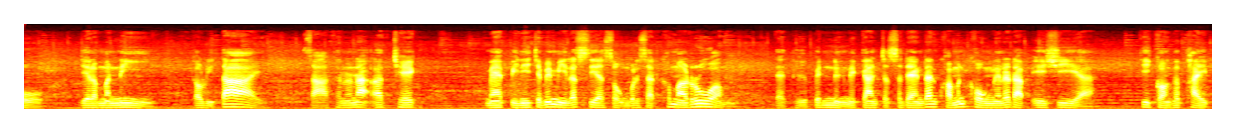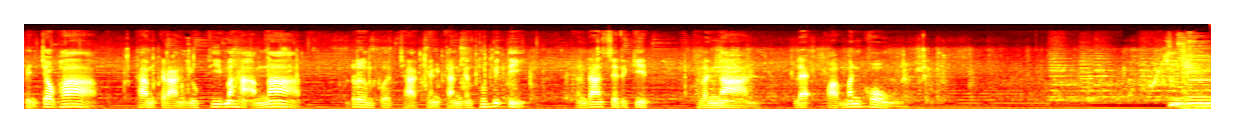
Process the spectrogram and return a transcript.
ร์ เยอรมนี เกาหลีใต้ สาธารณรัฐเช็ก แม้ปีนี้จะไม่มีรัสเซียส่งบริษัทเข้ามาร่วม แต่ถือเป็นหนึ่งในการจัดแสดงด้านความมั่นคงในระดับเอเชีย ที่กองทัพไทยเป็นเจ้าภาพท่ามกลางยุคที่มหาอำนาจ เริ่มเปิดฉากแข่งขันกันทุกมิติทั้งด้านเศรษฐกิจ พลังงาน และความมั่นคง Thank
